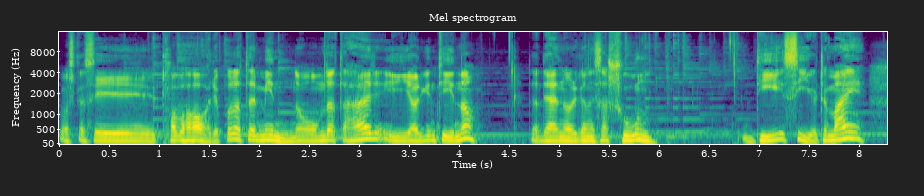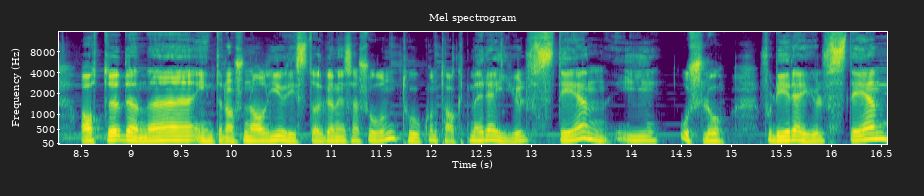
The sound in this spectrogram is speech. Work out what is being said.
hva skal jeg si, ta vare på dette minnet om dette her i Argentina, det er en organisasjon, de sier til meg at denne internasjonale juristorganisasjonen tok kontakt med Reiulf Steen i Oslo. Fordi Reiulf Steen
